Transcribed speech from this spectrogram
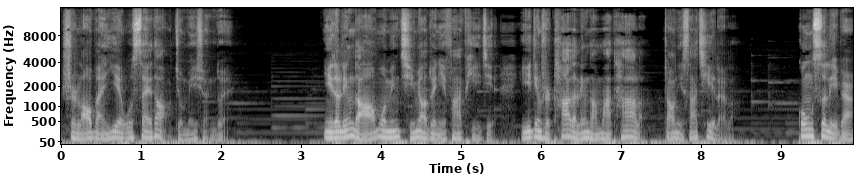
是老板业务赛道就没选对。你的领导莫名其妙对你发脾气，一定是他的领导骂他了，找你撒气来了。公司里边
